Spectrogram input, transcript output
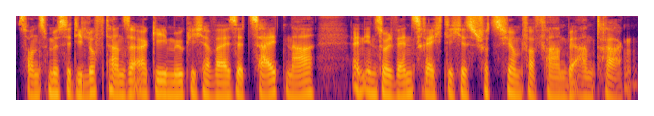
Sonst müsse die Lufthansa AG möglicherweise zeitnah ein insolvenzrechtliches Schutzschirmverfahren beantragen.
